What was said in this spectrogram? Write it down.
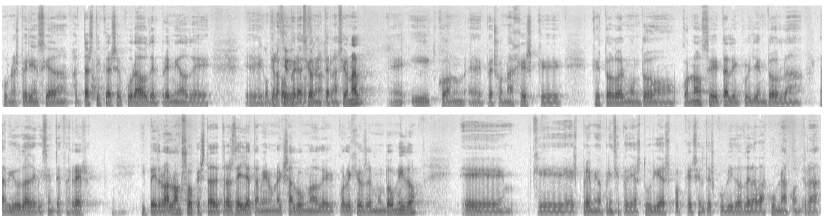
Fue una experiencia fantástica, es el jurado del Premio de, Cooperación, Internacional, y con personajes que que todo el mundo conoce y tal, incluyendo la, la viuda de Vicente Ferrer. Y Pedro Alonso, que está detrás de ella, también un exalumno de Colegios del Mundo Unido, eh, que es premio Príncipe de Asturias porque es el descubridor de la vacuna contra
